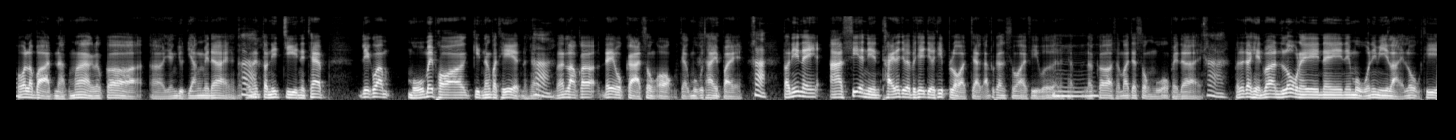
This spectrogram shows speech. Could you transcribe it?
เพราะว่าระบาดหนักมากแล้วก็เอ่อยังหยุดยั้งไม่ได้นะครับค่ะเพราะฉะนั้นตอนนี้จีนเนี่ยแทบเรียกว่าหมูไม่พอกินทั้งประเทศนะครับค่ะเพราะฉะนั้นเราก็ได้โอกาสส่งออกจากหมูไทยไปค่ะตอนนี้ในอาเซียนเนี่ยไทยน่าจะเป็นประเทศเดียวที่ปลอดจาก African swine fever นะครับอืมแล้วก็สามารถจะส่งหมูออกไปได้ค่ะเพราะฉะนั้นจะเห็นว่าโรคในในในหมูนี่มีหลายโรคที่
